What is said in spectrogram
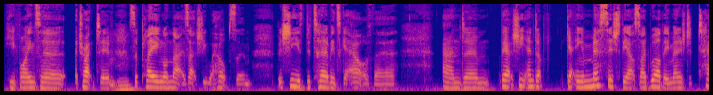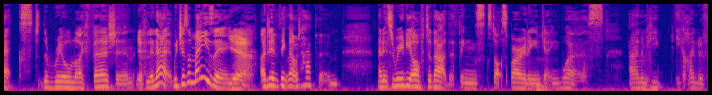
He finds her attractive. Mm-hmm. So playing on that is actually what helps them. But she is determined to get out of there, and um, they actually end up. Getting a message to the outside world, they managed to text the real life version of Lynette, which is amazing. Yeah, I didn't think that would happen. And it's really after that that things start spiraling Mm. and getting worse. And um, he, he kind of,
